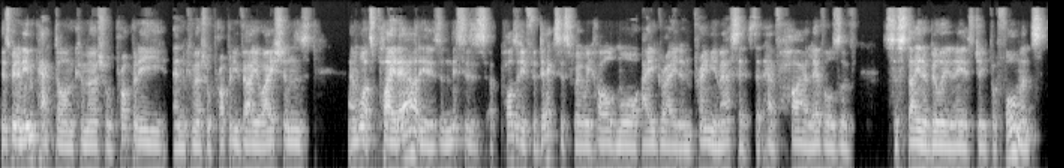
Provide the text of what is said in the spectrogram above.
there's been an impact on commercial property and commercial property valuations. And what's played out is, and this is a positive for Dexus, where we hold more A grade and premium assets that have higher levels of sustainability and ESG performance,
